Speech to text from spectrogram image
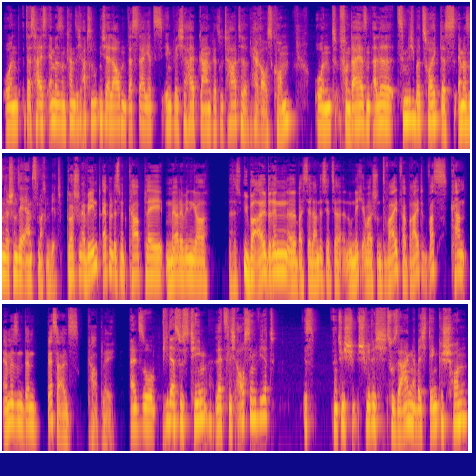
Und das heißt, Amazon kann sich absolut nicht erlauben, dass da jetzt irgendwelche halbgaren Resultate herauskommen. Und von daher sind alle ziemlich überzeugt, dass Amazon das schon sehr ernst machen wird. Du hast schon erwähnt, Apple ist mit CarPlay mehr oder weniger, das ist überall drin, äh, bei Stellantis jetzt ja nun nicht, aber schon weit verbreitet. Was kann Amazon denn besser als CarPlay? Also, wie das System letztlich aussehen wird, ist natürlich schwierig zu sagen, aber ich denke schon,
